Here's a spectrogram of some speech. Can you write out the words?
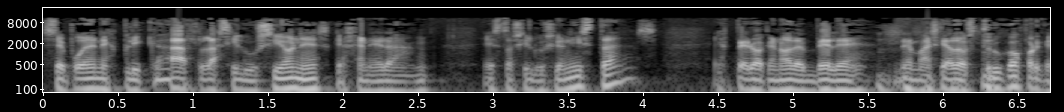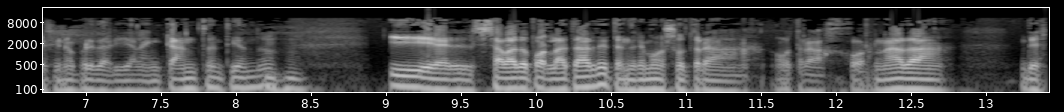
se pueden explicar las ilusiones que generan estos ilusionistas. Espero que no desvele demasiados trucos porque si no perdería el encanto, entiendo. Uh -huh. Y el sábado por la tarde tendremos otra, otra jornada de,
